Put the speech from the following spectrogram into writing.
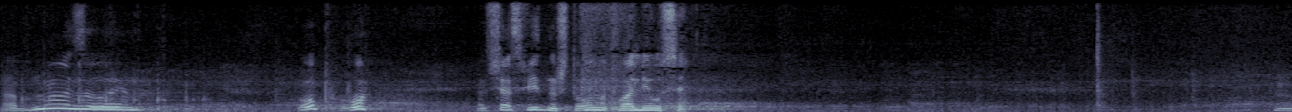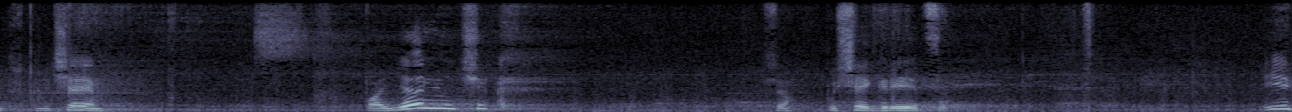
Обмазываем. Оп, о. Вот сейчас видно, что он отвалился. Вот, включаем паяльничек. Все, пущай греется. И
